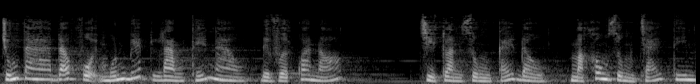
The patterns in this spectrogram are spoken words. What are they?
chúng ta đã vội muốn biết làm thế nào để vượt qua nó. Chỉ toàn dùng cái đầu mà không dùng trái tim.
